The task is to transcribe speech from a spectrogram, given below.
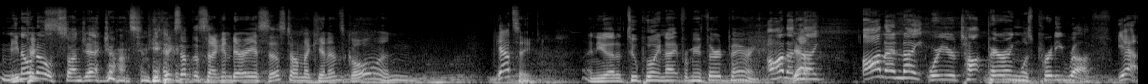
he no picks- notes on Jack Johnson. He picks up the secondary assist on MacKinnon's goal and Yahtzee. and you had a two point night from your third pairing on a Yeah. night on a night where your top pairing was pretty rough. Yeah.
